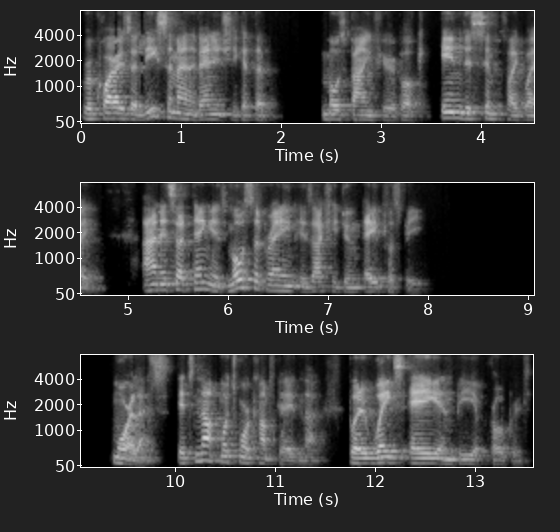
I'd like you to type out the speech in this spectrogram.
requires the least amount of energy to get the most bang for your buck in this simplified way. And it's that thing is most of the brain is actually doing A plus B, more or less. It's not much more complicated than that, but it weights A and B appropriately.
